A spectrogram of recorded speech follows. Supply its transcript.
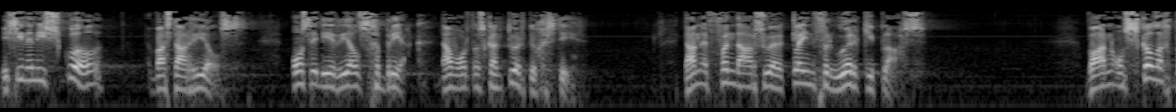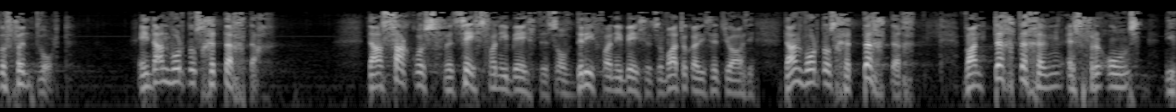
Jy sien in die school was daar reels, ons het die reels gebreek, dan word ons kantoor toegestuur. Dan vind daar so een klein verhoorkie plaas, waarin ons skuldig bevind word, en dan word ons getuchtig dan sak ons vir 6 van die bestes, of 3 van die bestes, of wat ook al die situasie, dan word ons getuchtig, want tuchtiging is vir ons, die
